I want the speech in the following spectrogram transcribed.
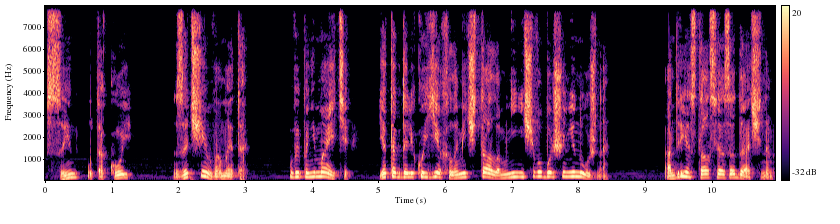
«Сын? У такой? Зачем вам это?» Вы понимаете, я так далеко ехала, мечтала, мне ничего больше не нужно». Андрей остался озадаченным.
